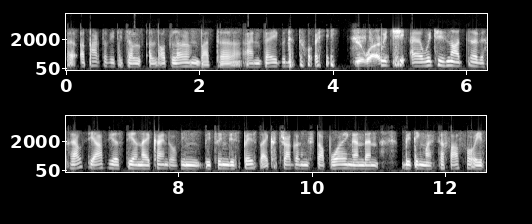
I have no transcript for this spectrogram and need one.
uh, a part of it is a, a lot learned, but uh, I'm very good at worrying. You're what? Which uh, which is not uh, healthy, obviously, and I kind of in between this space, like struggling, stop worrying, and then beating myself up for it.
